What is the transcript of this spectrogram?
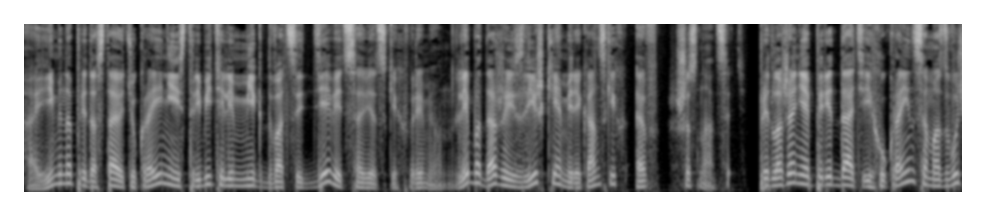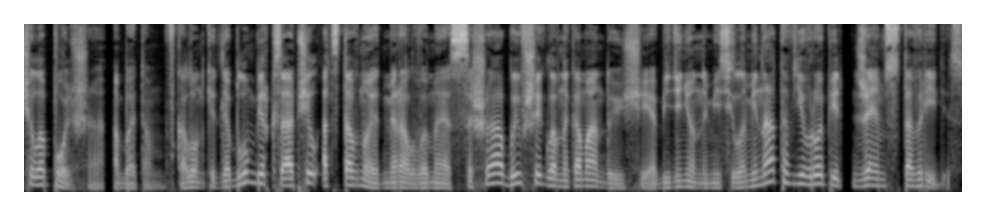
а именно предоставить Украине истребители МиГ-29 советских времен, либо даже излишки американских F-16. Предложение передать их украинцам озвучила Польша. Об этом в колонке для Bloomberg сообщил отставной адмирал ВМС США, бывший главнокомандующий объединенными силами НАТО в Европе Джеймс Ставридис.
